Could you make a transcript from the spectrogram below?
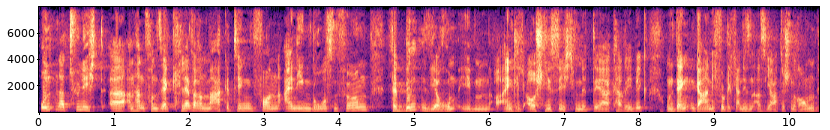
und natürlich äh, anhand von sehr cleveren Marketing von einigen großen Firmen verbinden wir Rum eben eigentlich ausschließlich mit der Karibik und denken gar nicht wirklich an diesen asiatischen Raum,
